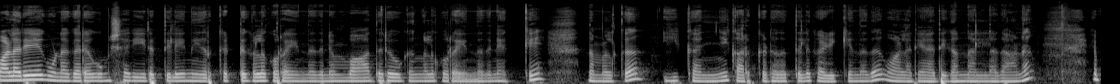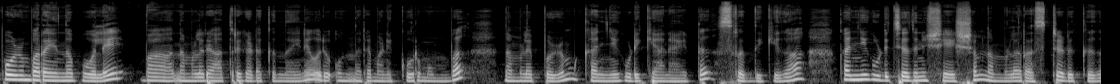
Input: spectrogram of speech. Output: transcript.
വളരെ ഗുണകരവും ശരീരത്തിലെ നീർക്കെട്ടുകൾ കുറയുന്നതിനും വാതരോഗങ്ങൾ കുറയുന്നതിനൊക്കെ നമ്മൾക്ക് ഈ കഞ്ഞി കർക്കിടകത്തിൽ കഴിക്കുന്നത് വളരെയധികം നല്ലതാണ്. എപ്പോഴും പറയുന്ന പോലെ നമ്മൾ രാത്രി കിടക്കുന്നതിന് ഒരു ഒന്നര മണിക്കൂർ മുമ്പ് നമ്മളെപ്പോഴും കഞ്ഞി കുടിക്കാനായിട്ട് ശ്രദ്ധിക്കുക. കഞ്ഞി കുടിച്ചതിന് ശേഷം നമ്മൾ റെസ്റ്റ് എടുക്കുക.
